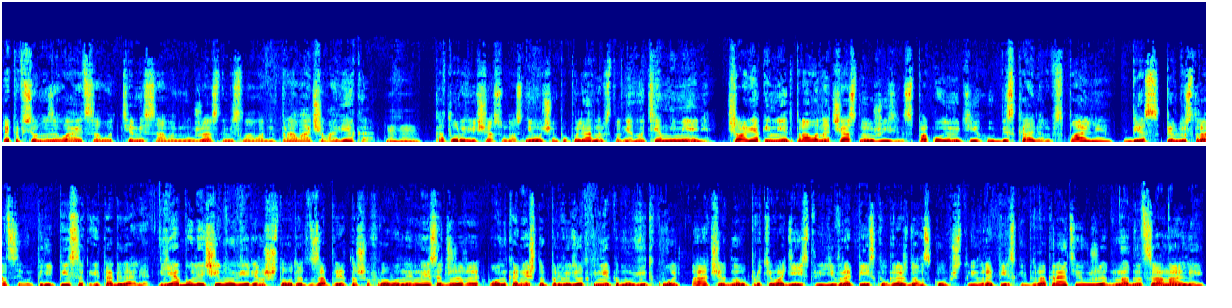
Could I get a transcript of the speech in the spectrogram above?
Это все называется вот теми самыми ужасными словами права человека, которые сейчас у нас не очень популярны в стране, но тем не менее. Человек имеет право на частную жизнь, спокойную, тихую, без камеры в спальне, без перлюстрации его переписок и так далее. Я более чем уверен, что вот этот запрет на шифрованные мессенджеры, он, конечно, приведет к некому витку очередного противодействия противодействия европейского гражданского общества, европейской бюрократии уже наднациональной.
